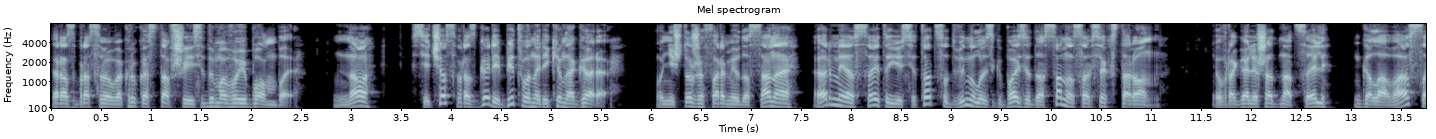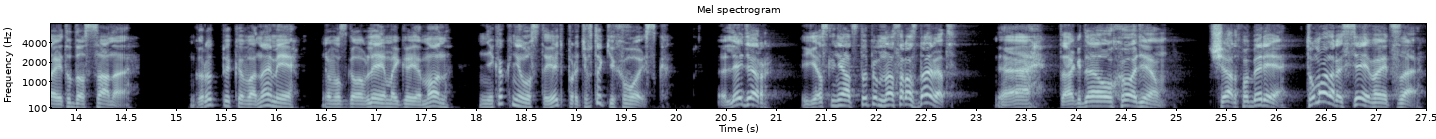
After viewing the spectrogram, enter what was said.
разбрасывая вокруг оставшиеся дымовые бомбы. Но сейчас в разгаре битва на реке Нагара. Уничтожив армию Досана, армия Сайта Юситацу двинулась к базе Досана со всех сторон. У врага лишь одна цель — голова Сайта Досана. Группе Каванами, возглавляемой Гаэмон, никак не устоять против таких войск. «Лидер, если не отступим, нас раздавят!» «Эх, тогда уходим!» «Чёрт побери, туман рассеивается!»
